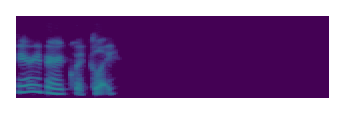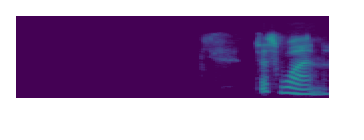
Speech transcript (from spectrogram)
very, very quickly. Just one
